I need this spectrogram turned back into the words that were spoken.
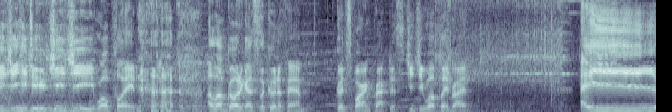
GG, dude. GG. Well played. I love going against Lacuna fam. Good sparring practice. GG. Well played, Riot. Hey!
